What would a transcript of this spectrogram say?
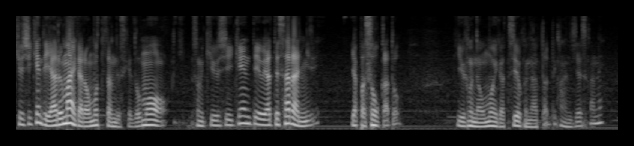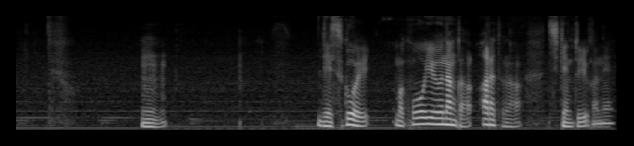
QC 検定やる前から思ってたんですけども、その QC 検定をやってさらにやっぱそうかというふうな思いが強くなったって感じですかね。うん。で、すごい、まあ、こういうなんか新たな知見というかね、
